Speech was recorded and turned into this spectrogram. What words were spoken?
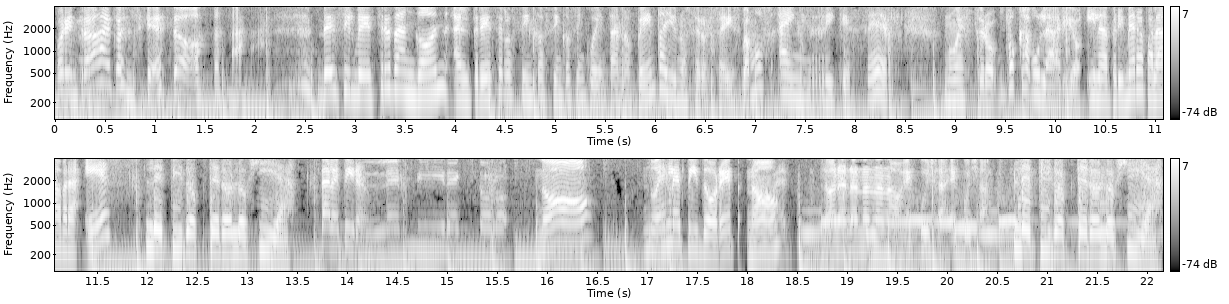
Por entradas al concierto de Silvestre Dangón al 305-550-9106. Vamos a enriquecer nuestro vocabulario. Y la primera palabra es... Lepidopterología. Dale, Peter. No, no es lepidorep, no. No, no, no, no, no, no. Escucha, escucha. Lepidopterología.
